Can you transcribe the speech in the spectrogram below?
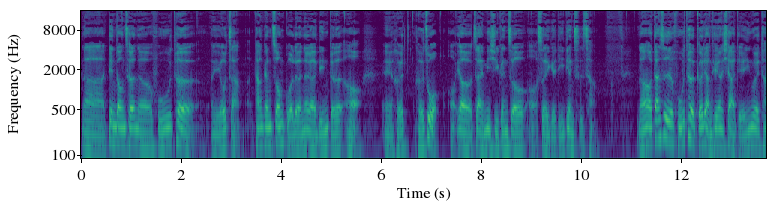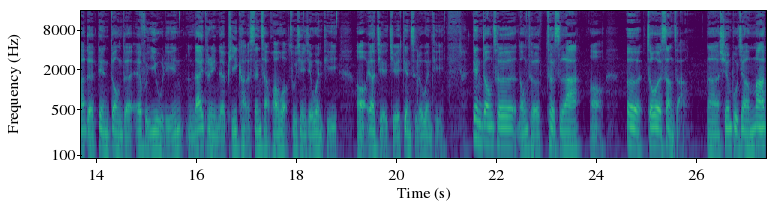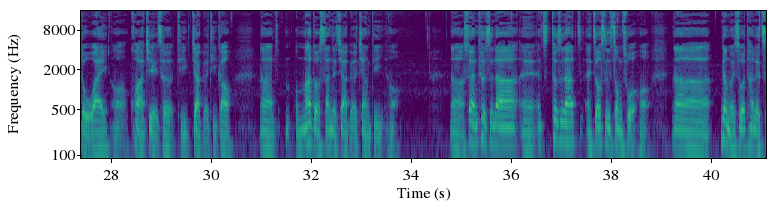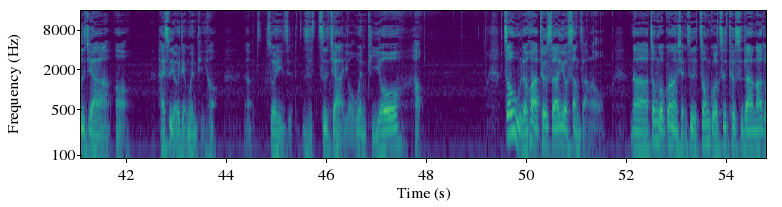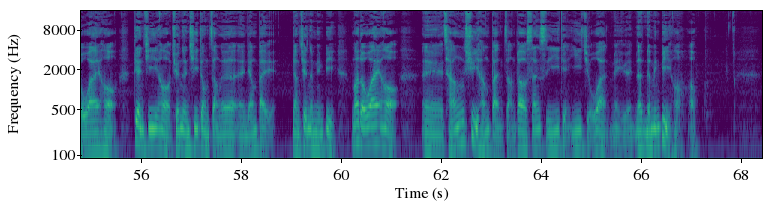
那电动车呢？福特有涨。他跟中国的那个林德哦，诶合合作哦，要在密西根州哦设一个锂电池厂，然后但是福特隔两天又下跌，因为它的电动的 F 一五零 Lightning 的皮卡的生产发货出现一些问题哦，要解决电池的问题。电动车龙头特斯拉哦，二周二上涨，那宣布将 Model Y 哦跨界车提价格提高。那 Model 3的价格降低哈，那虽然特斯拉，呃，特斯拉呃周四重挫哈，那认为说它的自驾哦还是有一点问题哈，呃，所以自自驾有问题哟。好，周五的话，特斯拉又上涨了哦。那中国官网显示，中国制特斯拉 Model Y 哈电机哈全能驱动涨了呃两百。两千人民币，Model Y 哈，诶，长续航版涨到三十一点一九万美元，人人民币哈，好。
